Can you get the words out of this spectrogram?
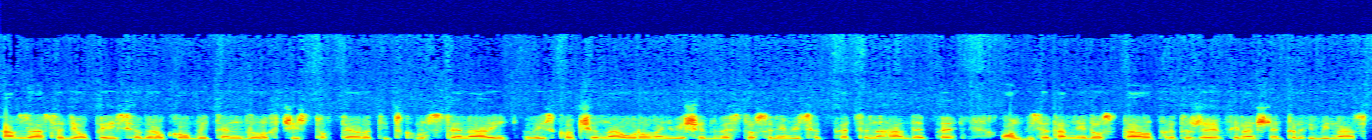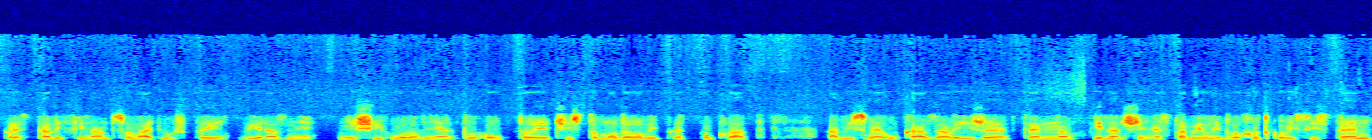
A v zásade o 50 rokov by ten dlh čisto v teoretickom scenári vyskočil na úroveň vyše 270% HDP. On by sa tam nedostal, pretože finančné trhy by nás prestali financovať už pri výrazne nižších úrovniach dlhu. To je čisto modelový predpoklad aby sme ukázali, že ten finančne nestabilný dôchodkový systém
